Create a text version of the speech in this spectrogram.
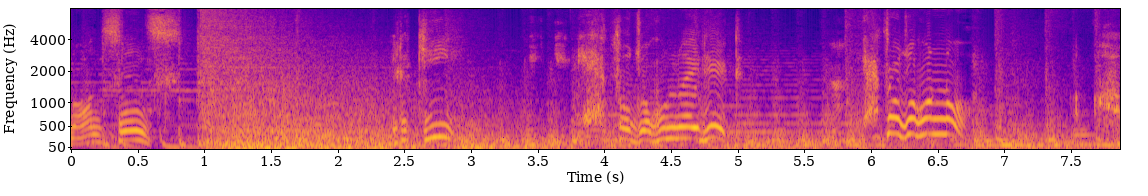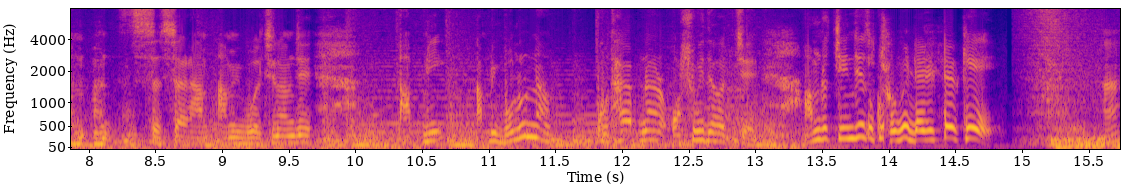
ননসেন্স এটা কি? এত জঘন্য এডিট এত জঘন্য? স্যার, আমি বলছিলাম যে আপনি আপনি বলুন না কোথায় আপনার অসুবিধা হচ্ছে। আমরা চেঞ্জেস ছবি ডাইরেক্টর কে? হ্যাঁ?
